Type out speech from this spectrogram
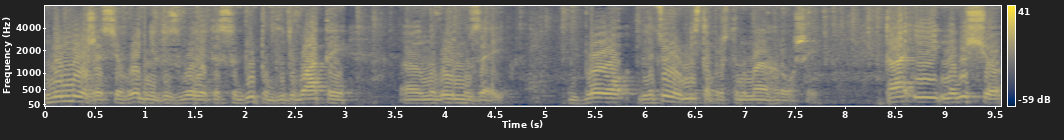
не може сьогодні дозволити собі побудувати е, новий музей, бо для цього в міста просто немає грошей. Та і навіщо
